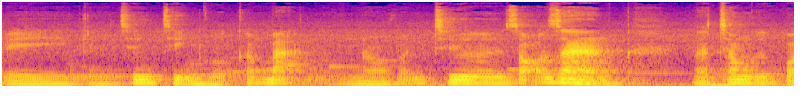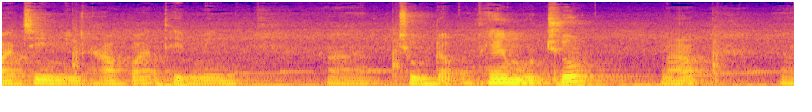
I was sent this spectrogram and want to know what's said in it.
về cái chương trình của các bạn nó vẫn chưa rõ ràng. Và trong cái quá trình mình học thì mình uh, chủ động thêm một chút. Đó. Ờ,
